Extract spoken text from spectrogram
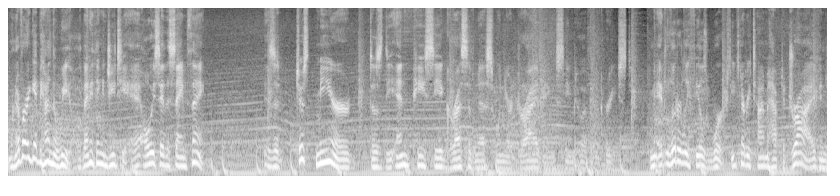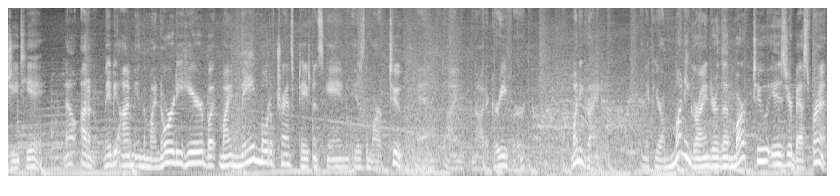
Whenever I get behind the wheel of anything in GTA, I always say the same thing. Is it just me, or does the NPC aggressiveness when you're driving seem to have increased? I mean, it literally feels worse each and every time I have to drive in GTA. Now, I don't know, maybe I'm in the minority here, but my main mode of transportation in this game is the Mark II, I'm not a griefer, money grinder. And if you're a money grinder, the Mark II is your best friend.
